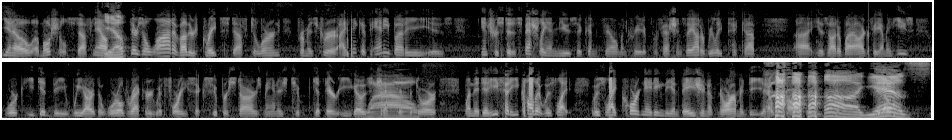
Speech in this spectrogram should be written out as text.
you know, emotional stuff. Now, Yep. there's a lot of other great stuff to learn from his career. I think if anybody is interested, especially in music and film and creative professions, they ought to really pick up uh, his autobiography. I mean, he's work. He did the "We Are the World" record with 46 superstars. Managed to get their egos checked at the door when they did. He said he called it was like it was like coordinating the invasion of Normandy. You know, the, you know, yes.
